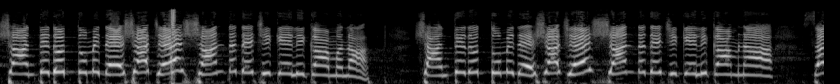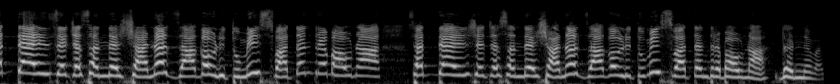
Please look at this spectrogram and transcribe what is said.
शांतीदूत तुम्ही देशाचे शांततेची केली कामना. शांतीदूत तुम्ही देशाचे शांततेची केली कामना. सत्य अहिंसेच्या संदेशानं जागवली तुम्ही स्वातंत्र्य भावना. सत्य अहिंसेच्या संदेशानं जागवली तुम्ही स्वातंत्र्य भावना. धन्यवाद.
